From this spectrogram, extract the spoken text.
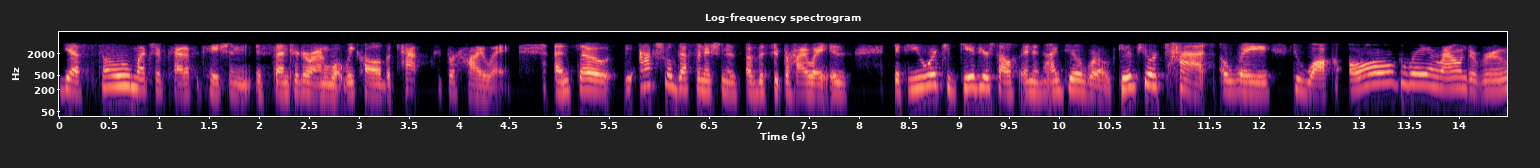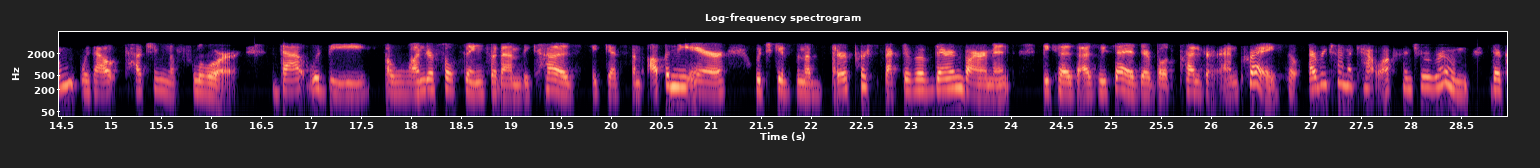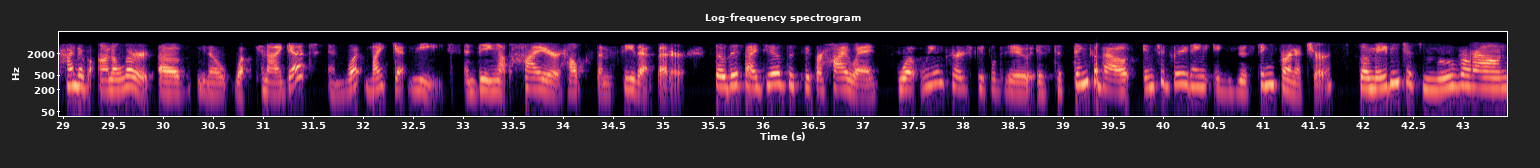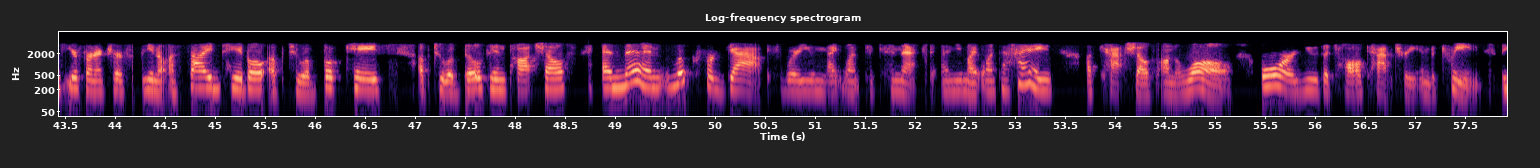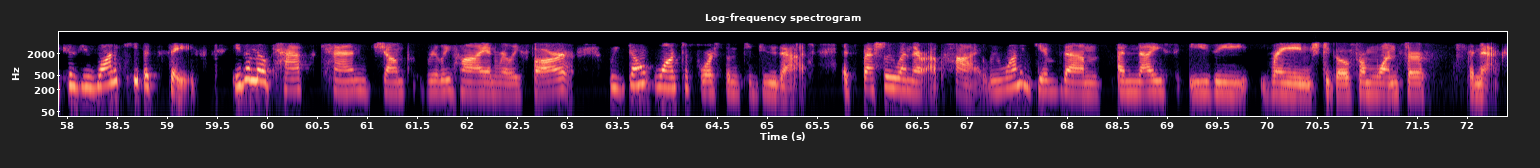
Yes, so much of catification is centered around what we call the cat superhighway. And so the actual definition is, of the superhighway is if you were to give yourself in an ideal world, give your cat a way to walk all the way around a room without touching the floor, that would be a wonderful thing for them because it gets them up in the air, which gives them a better perspective of their environment. Because as we said, they're both predator and prey. So every time a cat walks into a room, they're kind of on alert of, you know, what can I get and what might get me? And being up higher helps them see that better. So this idea of the superhighway, what we encourage people to do is to think about integrating existing furniture. So maybe just move around your furniture, you know, a side table up to a bookcase, up to a built-in pot shelf, and then look for gaps where you might want to connect and you might want to hang a cat shelf on the wall or use a tall cat tree in between because you want to keep it safe. Even though cats can jump really high and really far, we don't want to force them to do that, especially when they're up high. We want to give them a nice, easy range to go from one surface to the next.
